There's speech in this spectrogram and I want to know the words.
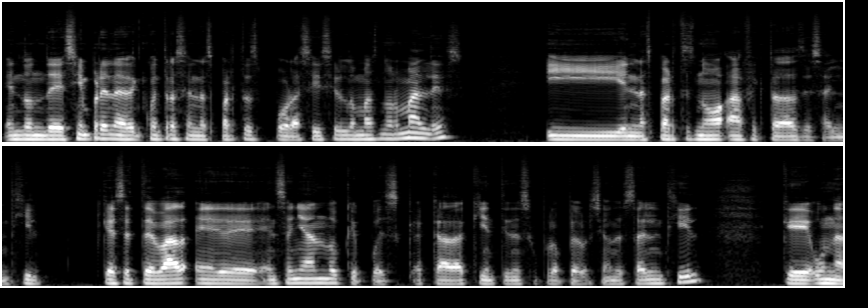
en donde siempre la encuentras en las partes, por así decirlo, más normales y en las partes no afectadas de Silent Hill. Que se te va eh, enseñando que pues ca- cada quien tiene su propia versión de Silent Hill. Que una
